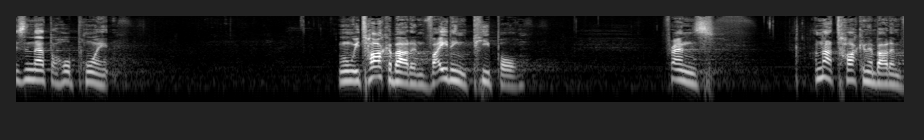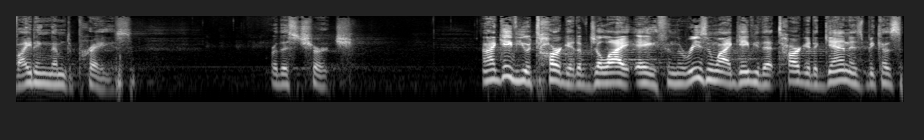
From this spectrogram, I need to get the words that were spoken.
Isn't that the whole point? When we talk about inviting people, friends, I'm not talking about inviting them to praise or this church. And I gave you a target of July 8th. And the reason why I gave you that target again is because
